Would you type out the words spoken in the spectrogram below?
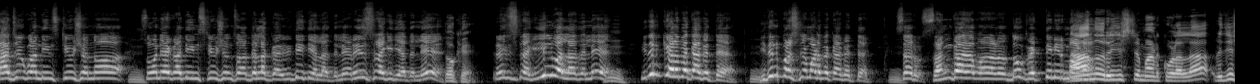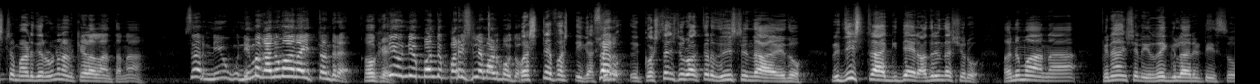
ರಾಜೀವ್ ಗಾಂಧಿ ಇನ್ಸ್ಟಿಟ್ಯೂಷನ್ ಸೋನಿಯಾ ಗಾಂಧಿ ಇನ್ಸ್ಟಿಟ್ಯೂಷನ್ ಅದೆಲ್ಲ ಇದೆಯಲ್ಲ ಅದಲ್ಲಿ ರಿಜಿಸ್ಟರ್ ಆಗಿದೆಯಾ ಅದಲ್ಲಿ. ರಿಜಿಸ್ಟರ್ ಆಗಿ ಇಲ್ವಲ್ಲ ಅದಲ್ಲಿ ಇದನ್ನ ಕೇಳಬೇಕಾಗತ್ತೆ. ಇದನ್ನ ಪ್ರಶ್ನೆ ಮಾಡಬೇಕಾಗತ್ತೆ. ಸರ್ ಸಂಘ ಮಾಡೋದು ವ್ಯಕ್ತಿ ನಿರ್ಮಾಣ. ನಾನು ರಿಜಿಸ್ಟರ್ ಮಾಡ್ಕೊಳ್ಳಲ್ಲ. ರಿಜಿಸ್ಟರ್ ಮಾಡಿದಿರೋ ನಾನು ಕೇಳಲ್ಲ ಅಂತನಾ? ಸರ್ ನೀವು ನಿಮಗೆ ಅನುಮಾನ ಇತ್ತಂದ್ರೆ. ನೀವು ನೀವು ಬಂದು ಪರಿಶೀಲನೆ ಮಾಡ್ಬೋದು. ಪ್ರಶ್ನೆ ಫಸ್ಟ್ ಈಗ ಸರ್. ಕ್ವಶನ್ ಶುರು ಆಗ್ತಿರೋದು ರಿಜಿಸ್ಟರ್ ಇಂದ ಇದು. ರಿಜಿಸ್ಟರ್ ಆಗಿದೆಯಾ ಇಲ್ಲ? ಅದರಿಂದ ಶುರು. ಅನುಮಾನ ಫಿನಾನ್ಷಿಯಲ್ ಇರೆಗ್ಯುಲಾರಿಟೀಸು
